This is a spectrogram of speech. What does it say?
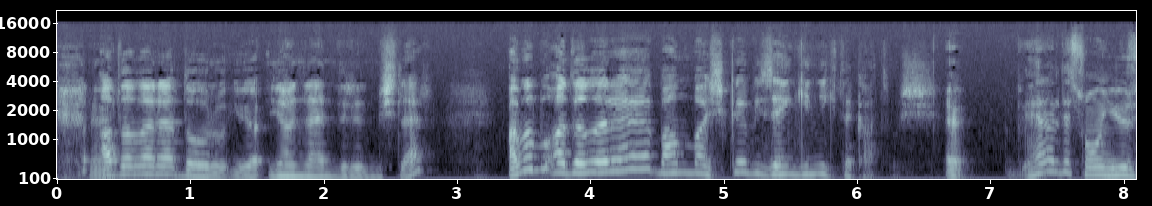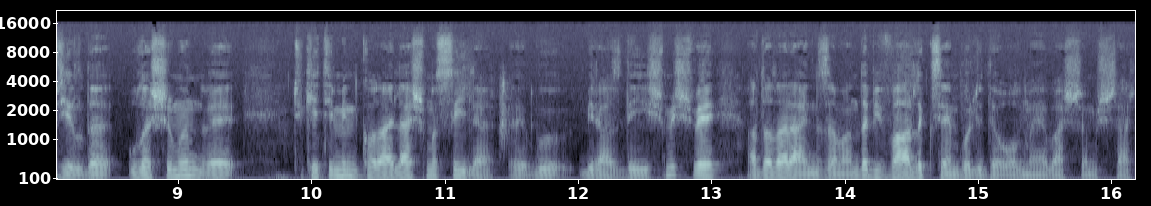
evet. adalara doğru yönlendirilmişler. Ama bu adalara bambaşka bir zenginlik de katmış. Evet. Herhalde son 100 yılda ulaşımın ve tüketimin kolaylaşmasıyla e, bu biraz değişmiş ve adalar aynı zamanda bir varlık sembolü de olmaya başlamışlar.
